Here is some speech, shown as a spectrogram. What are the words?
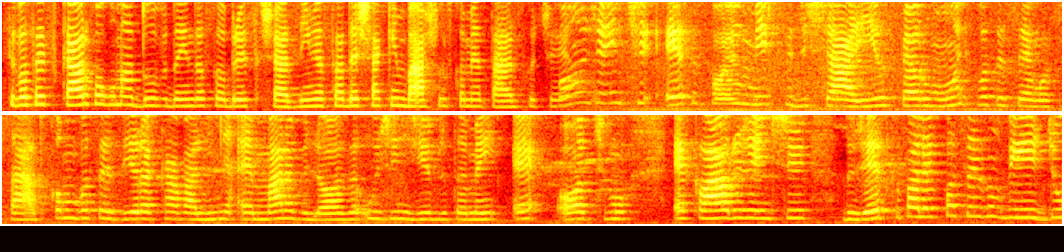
Se vocês ficaram com alguma dúvida ainda sobre esse chazinho, é só deixar aqui embaixo nos comentários que eu te Bom, gente, esse foi o mix de chá aí. Eu espero muito que vocês tenham gostado. Como vocês viram, a cavalinha é maravilhosa. O gengibre também é ótimo. É claro, gente, do jeito jeito que eu falei com vocês no vídeo,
